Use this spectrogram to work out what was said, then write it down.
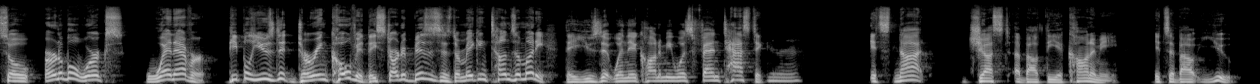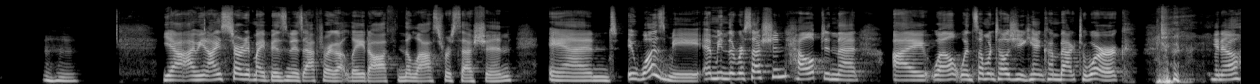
So earnable works whenever. People used it during COVID. They started businesses. They're making tons of money. They used it when the economy was fantastic. Mm-hmm. It's not just about the economy, it's about you. Mm-hmm. Yeah, I mean, I started my business after I got laid off in the last recession, and it was me. I mean, the recession helped in that I, well, when someone tells you you can't come back to work, you know,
